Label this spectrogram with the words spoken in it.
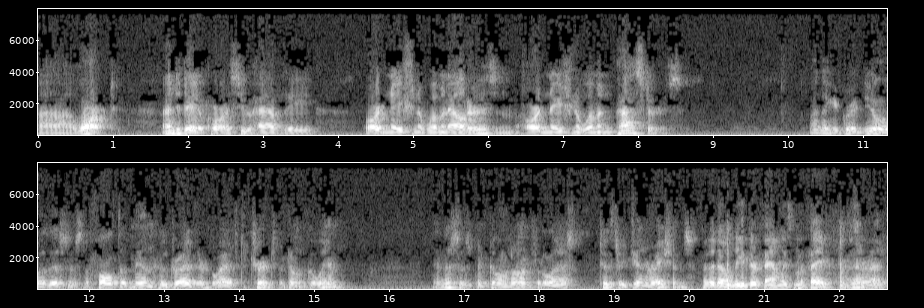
uh, warped. And today, of course, you have the ordination of women elders and ordination of women pastors. I think a great deal of this is the fault of men who drive their wives to church but don't go in. And this has been going on for the last two, three generations. Or they don't lead their families in the faith. That's Exactly. right.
